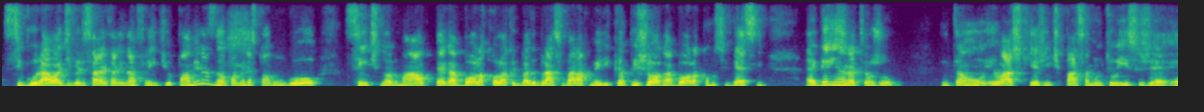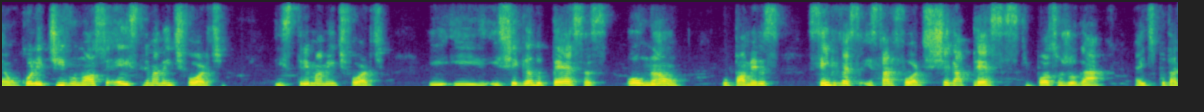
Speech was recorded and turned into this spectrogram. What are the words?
segurar o adversário que está ali na frente. E o Palmeiras não, o Palmeiras toma um gol, sente normal, pega a bola, coloca debaixo do braço, vai lá para o meio de campo e joga a bola como se estivesse é, ganhando até o jogo. Então, eu acho que a gente passa muito isso, já é um coletivo nosso é extremamente forte, extremamente forte. E, e, e, chegando peças ou não, o Palmeiras sempre vai estar forte. Se chegar peças que possam jogar e disputar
